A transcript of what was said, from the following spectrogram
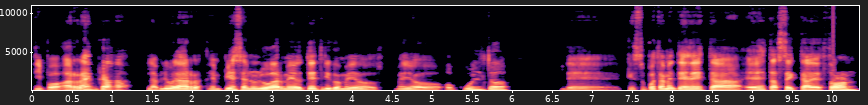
tipo, arranca, la película empieza en un lugar medio tétrico, medio, medio oculto, de, que supuestamente es de, esta, es de esta secta de Thorn,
